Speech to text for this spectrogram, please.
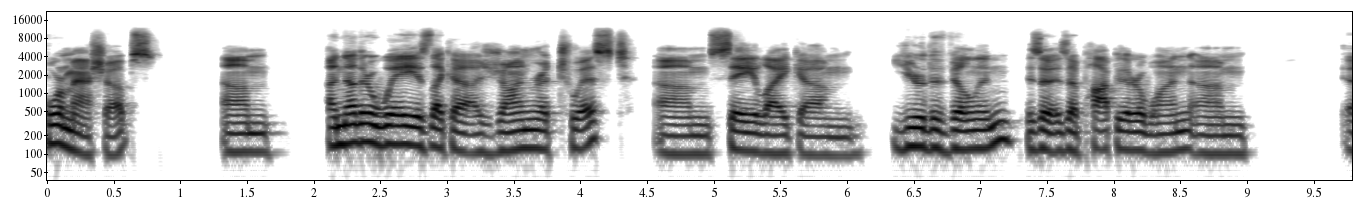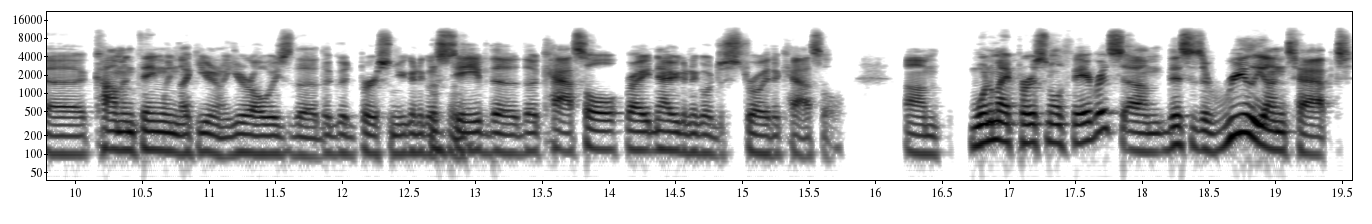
for mashups. Um, another way is like a, a genre twist. Um, say like um, you're the villain is a is a popular one. Um, uh, common thing when like you know you're always the the good person. You're gonna go Mhm. save the the castle. Right now, you're gonna go destroy the castle. Um, one of my personal favorites. Um, this is a really untapped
